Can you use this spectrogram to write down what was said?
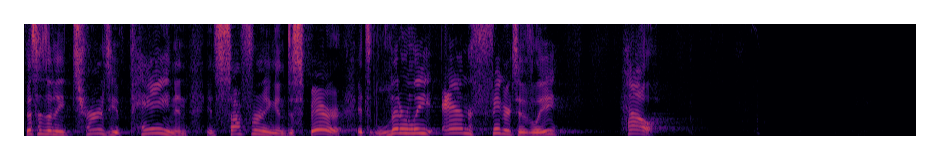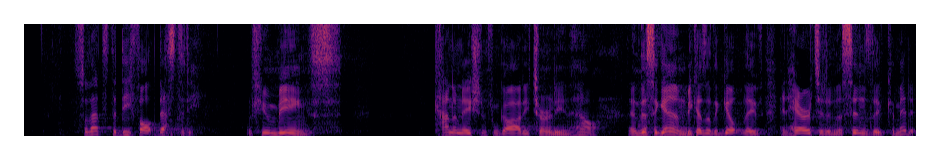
This is an eternity of pain and, and suffering and despair. It's literally and figuratively hell. So that's the default destiny of human beings condemnation from God, eternity in hell. And this again, because of the guilt they've inherited and the sins they've committed.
